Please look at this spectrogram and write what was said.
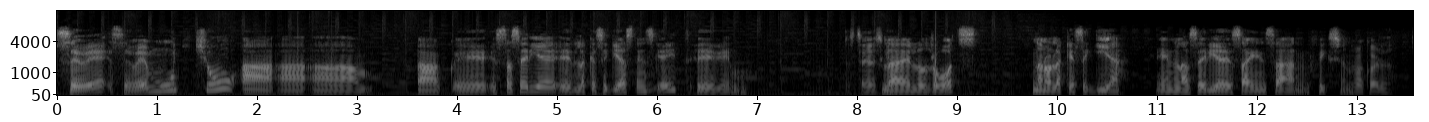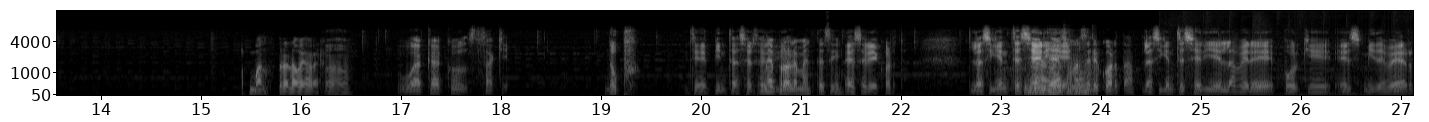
Se ve, se ve mucho a, a, a, a, eh, esta serie, eh, la que seguía Steins Gate, eh, la de los robots. No, no, la que seguía en la serie de Science and Fiction. No me acuerdo. Bueno, pero la voy a ver. Ajá. Wakaku Sake. Nope. Tiene pinta de ser Eh, serie. probablemente sí. Eh, serie corta. La siguiente serie. es una serie corta. La siguiente serie la veré porque es mi deber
